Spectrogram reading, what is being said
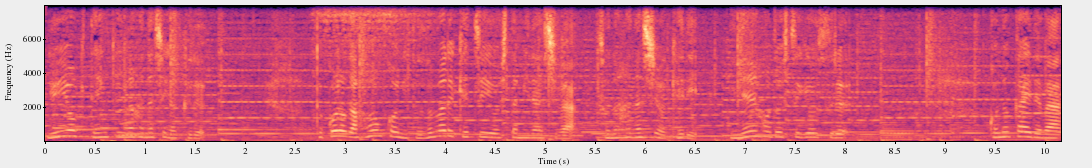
ニューヨーク転勤の話が来る。ところが香港にとどまる決意をしたミラー氏はその話を蹴り2年ほど失業する。この回では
